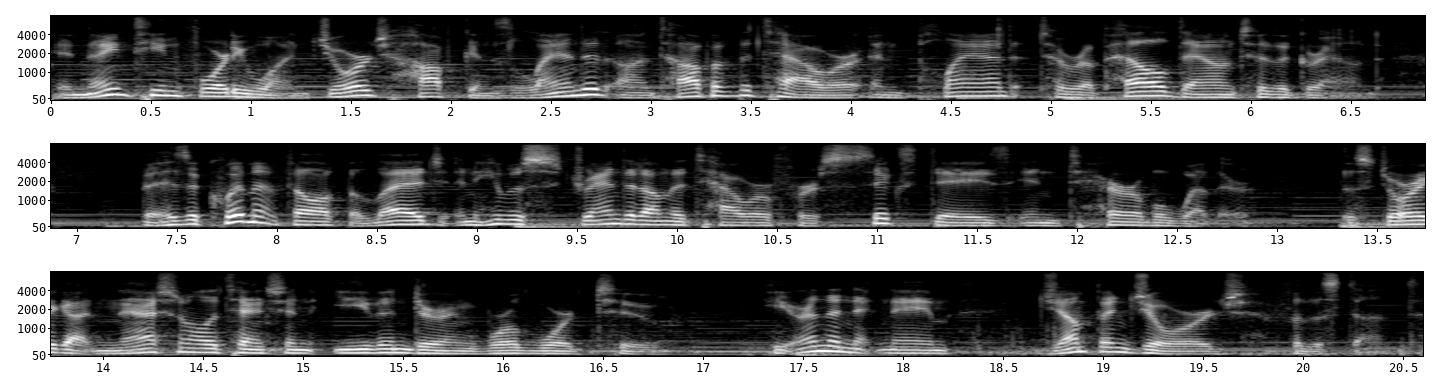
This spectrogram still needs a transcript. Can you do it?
In 1941, George Hopkins landed on top of the tower and planned to rappel down to the ground. But his equipment fell off the ledge and he was stranded on the tower for six days in terrible weather. The story got national attention even during World War II. He earned the nickname Jumpin' George for the stunt.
